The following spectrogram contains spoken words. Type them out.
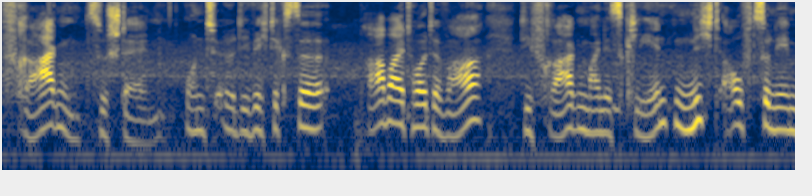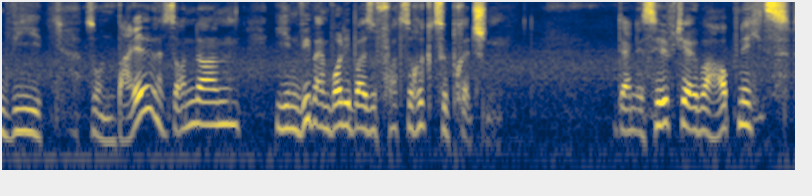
Fragen zu stellen. Und äh, die wichtigste Arbeit heute war, die Fragen meines Klienten nicht aufzunehmen wie so ein Ball, sondern ihn wie beim Volleyball sofort zurückzupritschen. Denn es hilft ja überhaupt nichts,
